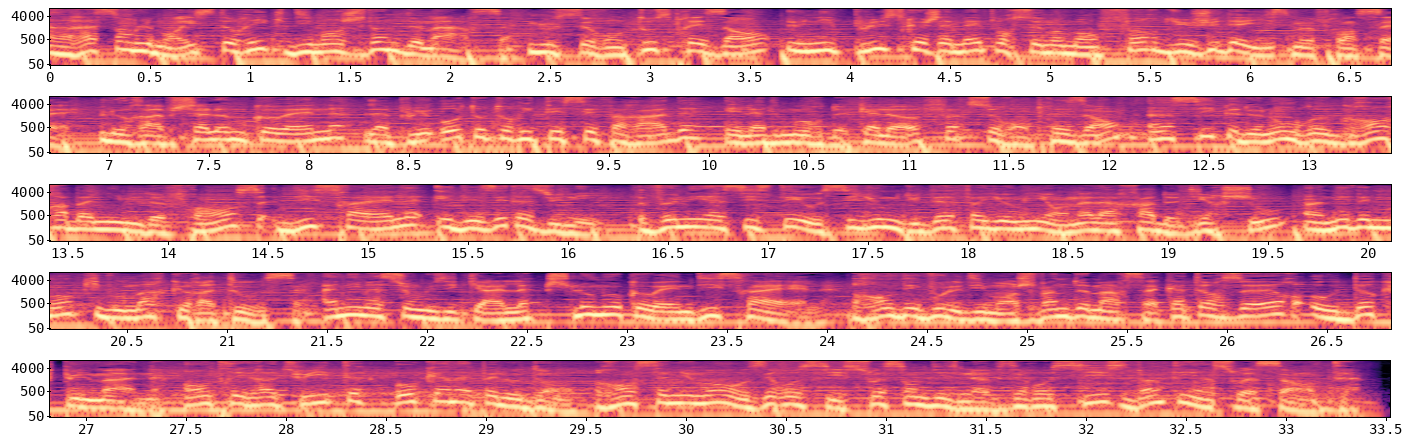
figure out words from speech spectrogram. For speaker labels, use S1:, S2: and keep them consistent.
S1: Un rassemblement historique dimanche 22 mars. Nous serons tous présents, unis plus que jamais pour ce moment fort du judaïsme français. Le Rav Shalom Cohen, la plus haute autorité séfarade, et l'Admour de Kalof seront présents, ainsi que de nombreux grands rabbinim de France, d'Israël et des États-Unis. Venez assister au Siyum du Dafayomi en Alacha de Dirchou, un événement qui vous marquera tous. Animation musicale, Shlomo Cohen d'Israël. Rendez-vous le dimanche 22 mars à 14h au Doc Pullman. Entrée gratuite, aucun appel aux dons. Renseignements au 06 79 06 21 60.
